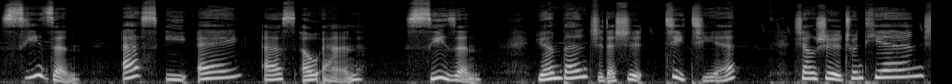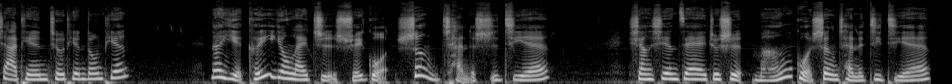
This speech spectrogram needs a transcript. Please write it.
Season，S-E-A-S-O-N，season，原本指的是季节，像是春天、夏天、秋天、冬天。那也可以用来指水果盛产的时节，像现在就是芒果盛产的季节，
